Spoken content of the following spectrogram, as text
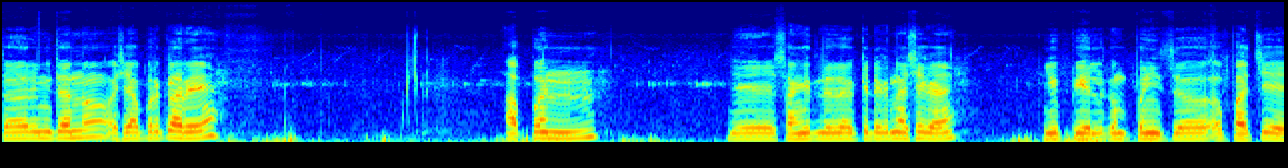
तर मित्रांनो अशा प्रकारे आपण जे सांगितलेलं कीटकनाशक आहे यू पी एल कंपनीचं अपाचे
